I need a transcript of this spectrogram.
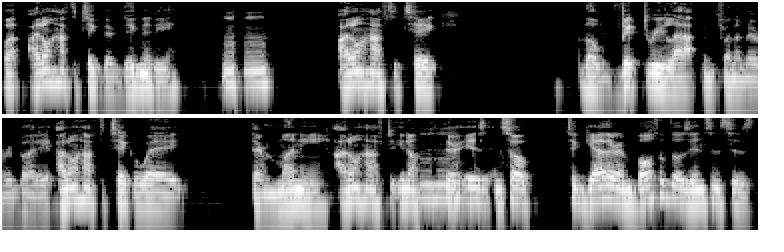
But I don't have to take their dignity. Mm-hmm. I don't have to take the victory lap in front of everybody. I don't have to take away their money. I don't have to, you know, mm-hmm. there is. And so together in both of those instances,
